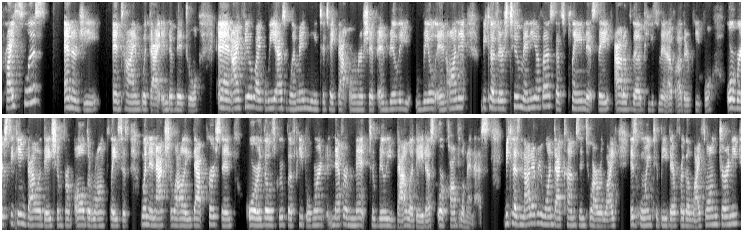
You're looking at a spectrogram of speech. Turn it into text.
priceless energy and time with that individual. And I feel like we as women need to take that ownership and really reel in on it because there's too many of us that's playing it safe out of the appeasement of other people, or we're seeking validation from all the wrong places when in actuality, that person or those group of people weren't never meant to really validate us or compliment us. Because not everyone that comes into our life is going to be there for the lifelong journey.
